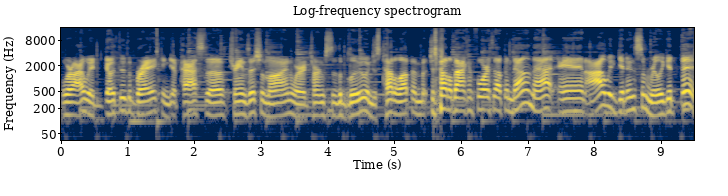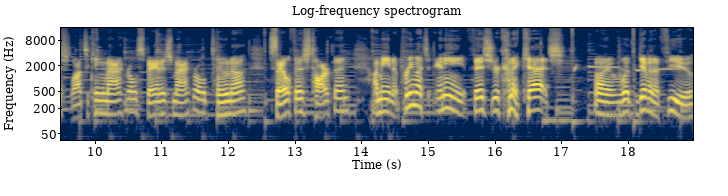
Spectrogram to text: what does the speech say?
where I would go through the break and get past the transition line where it turns to the blue and just pedal up and just pedal back and forth up and down that and I would get in some really good fish. Lots of king mackerel, Spanish mackerel, tuna, sailfish, tarpon. I mean pretty much any fish you're gonna catch uh, with given a few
